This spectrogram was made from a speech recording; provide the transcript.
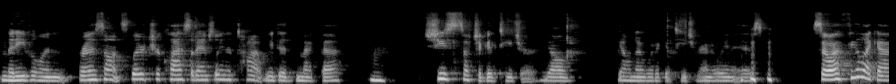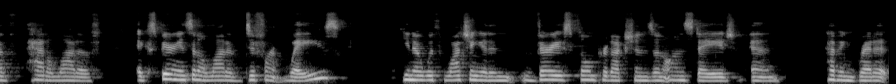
medieval and Renaissance literature class that Angelina taught, we did Macbeth. Hmm. She's such a good teacher. Y'all, y'all know what a good teacher Angelina is. so I feel like I've had a lot of experience in a lot of different ways, you know, with watching it in various film productions and on stage and having read it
